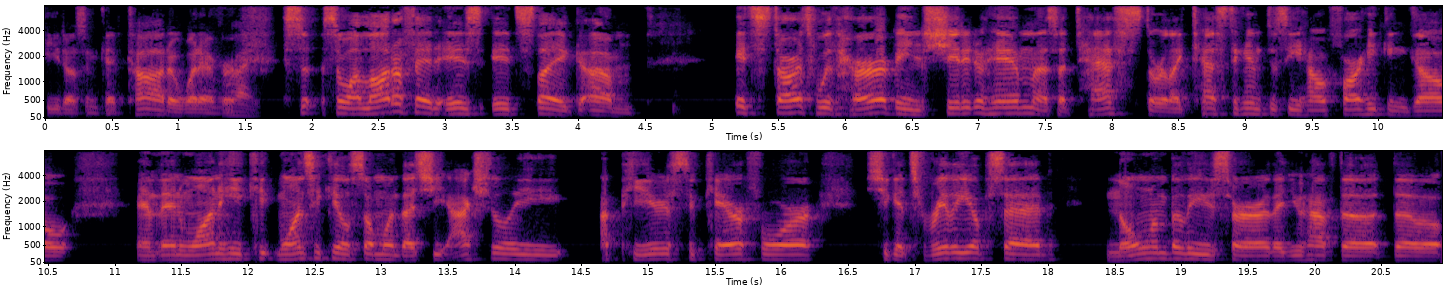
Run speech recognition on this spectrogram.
he doesn't get caught or whatever." Right. So, so a lot of it is it's like um, it starts with her being shitty to him as a test or like testing him to see how far he can go, and then one he once he kills someone that she actually appears to care for, she gets really upset. No one believes her. that you have the the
